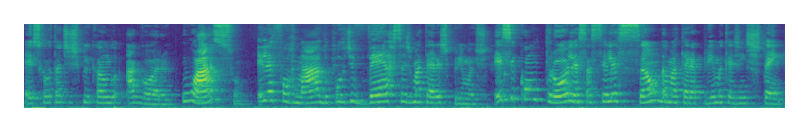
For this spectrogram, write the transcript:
É isso que eu vou estar te explicando agora. O aço, ele é formado por diversas matérias-primas. Esse controle, essa seleção da matéria-prima que a gente tem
